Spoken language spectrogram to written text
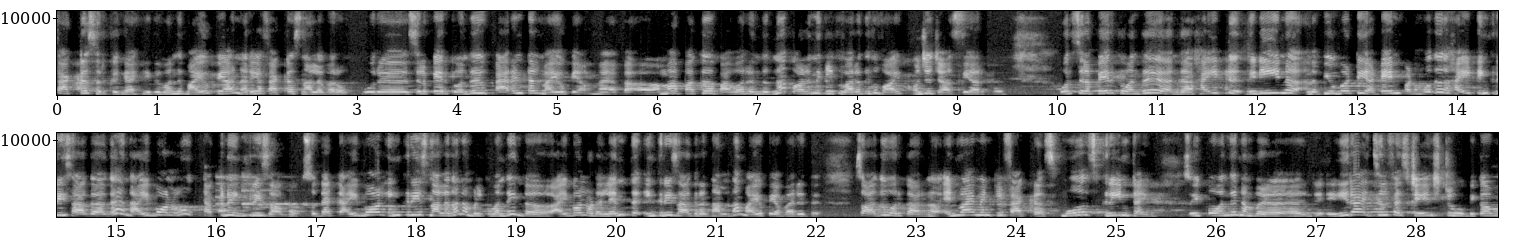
ஃபேக்டர்ஸ் இருக்குங்க. இது வந்து மயோப்பியா நிறைய ஃபேக்டர்ஸ்னால வரும். ஒரு சில பேருக்கு வந்து பேரண்டல் மயோப்பியா அம்மா அப்பாவுக்கு பவர் இருந்ததுன்னா குழந்தைங்களுக்கு வரதுக்கு வாய்ப்பு கொஞ்சம் ஜாஸ்தியா இருக்கும். ஒரு சில பேருக்கு வந்து அந்த ஹைட்டு திடீர்னு அந்த பியூபர்ட்டி அட்டைன் பண்ணும்போது ஹைட் இன்க்ரீஸ் ஆக ஆக அந்த ஐபாலும் டக்குன்னு இன்க்ரீஸ் ஆகும். ஸோ தட் ஐபால் இன்க்ரீஸ்னால தான் நம்மளுக்கு வந்து இந்த ஐபாலோட லென்த் இன்க்ரீஸ் ஆகுறதுனால தான் மயோப்பியா வருது. ஸோ அது ஒரு காரணம். Environmental factors more screen time so இப்போ வந்து நம்ம era itself has change to become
